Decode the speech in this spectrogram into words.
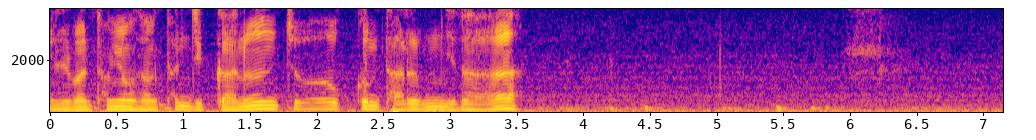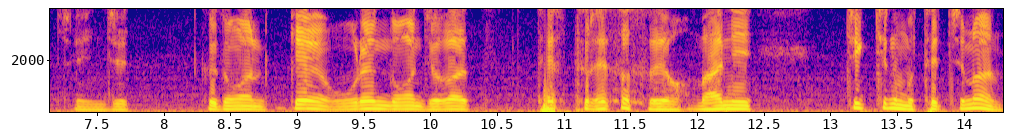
일반 동영상 편집과는 조금 다릅니다. 이제 그동안 꽤 오랜 동안 제가 테스트를 했었어요. 많이 찍지는 못했지만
